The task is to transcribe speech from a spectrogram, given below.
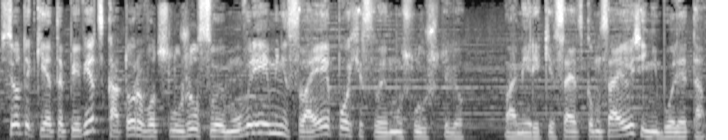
Все-таки это певец, который вот служил своему времени, своей эпохе, своему слушателю в Америке, в Советском Союзе, не более того.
